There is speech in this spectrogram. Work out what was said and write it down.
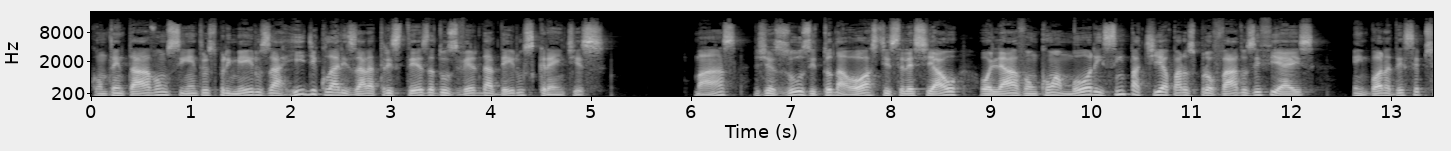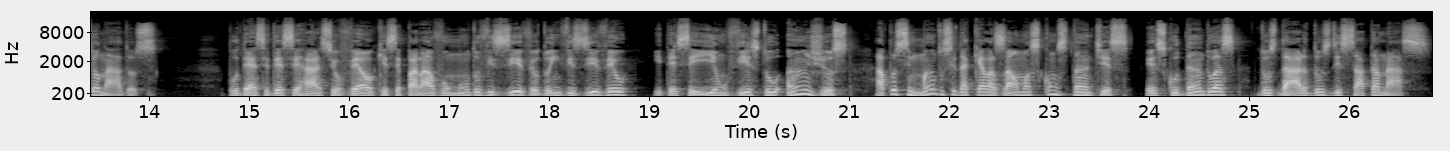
Contentavam-se entre os primeiros a ridicularizar a tristeza dos verdadeiros crentes. Mas Jesus e toda a hoste celestial olhavam com amor e simpatia para os provados e fiéis, embora decepcionados. Pudesse descerrar-se o véu que separava o mundo visível do invisível e ter-se-iam visto anjos aproximando-se daquelas almas constantes, escudando-as dos dardos de Satanás.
